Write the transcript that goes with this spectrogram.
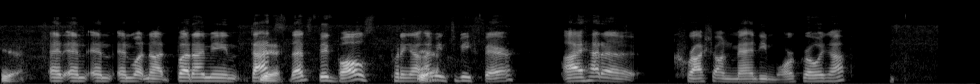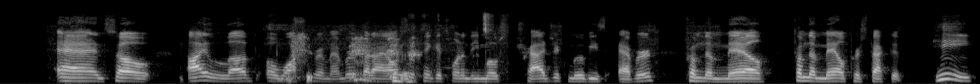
yeah, And and and and whatnot. But I mean, that's Yeah. that's big balls putting out. I mean, to be fair, I had a crush on Mandy Moore growing up, and so I loved A Walk to Remember. But I also think it's one of the most tragic movies ever from the male from the male perspective. He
